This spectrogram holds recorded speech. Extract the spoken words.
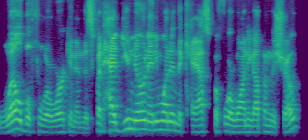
well before working in this. But had you known anyone in the cast before winding up on the show?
